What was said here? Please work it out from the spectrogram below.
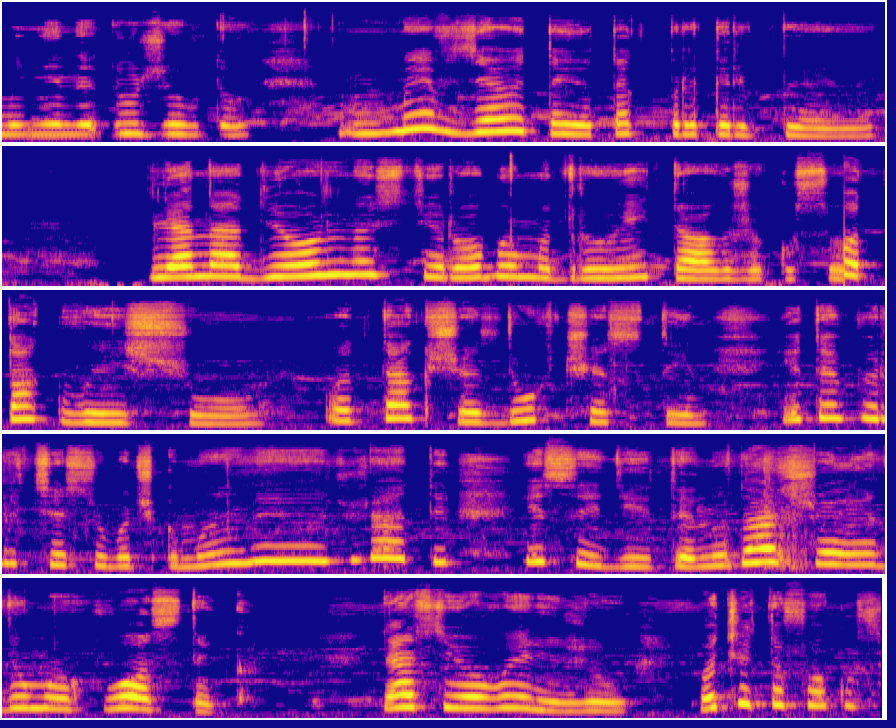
Мені не дуже вдома. Ми взяли та й отак прикріпили. Для надіжності робимо другий також кусок. Отак вийшов. Отак ще з двох частин. І тепер ця сумочка можна взяти і сидіти. Ну далі, я думаю, хвостик. Зараз його виріжу. Хочете фокус?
